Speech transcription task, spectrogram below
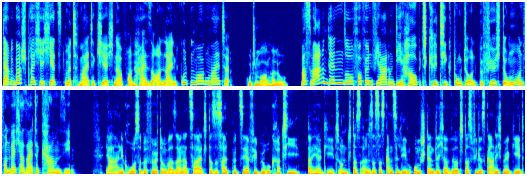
Darüber spreche ich jetzt mit Malte Kirchner von Heise Online. Guten Morgen, Malte. Guten Morgen, hallo. Was waren denn so vor fünf Jahren die Hauptkritikpunkte und Befürchtungen und von welcher Seite kamen sie? Ja, eine große Befürchtung war seinerzeit, dass es halt mit sehr viel Bürokratie dahergeht und dass alles, dass das ganze Leben umständlicher wird, dass vieles gar nicht mehr geht.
